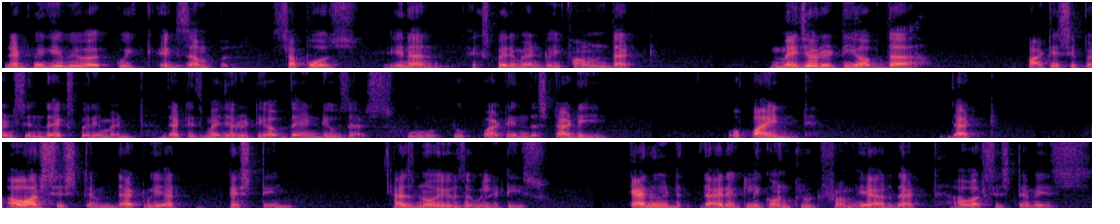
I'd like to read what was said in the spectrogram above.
Let me give you a quick example. Suppose in an experiment we found that majority of the participants in the experiment that is majority of the end users who took part in the study opined that our system that we are testing has no usability issue. Can we directly conclude from here that our system is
